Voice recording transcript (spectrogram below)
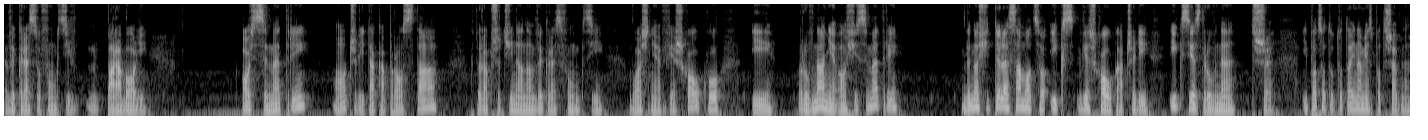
wykresu funkcji mm, paraboli. Oś symetrii, o, czyli taka prosta, która przecina nam wykres funkcji właśnie w wierzchołku i równanie osi symetrii wynosi tyle samo co x wierzchołka, czyli x jest równe 3. I po co to tutaj nam jest potrzebne?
